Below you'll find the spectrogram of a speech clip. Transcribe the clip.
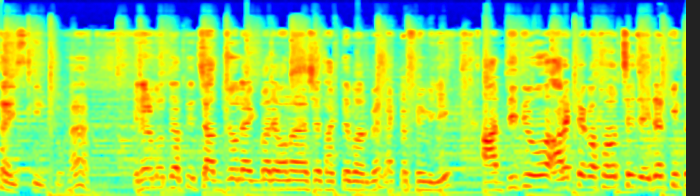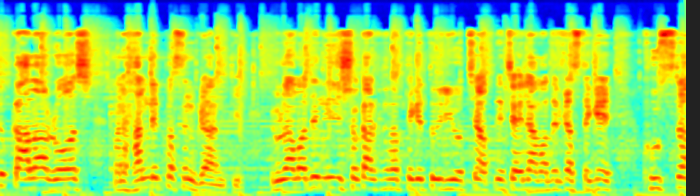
সাইজ কিন্তু হ্যাঁ? এটার মধ্যে আপনি চারজন একবারে অনায়াসে থাকতে পারবেন একটা ফ্যামিলি আর দ্বিতীয় আরেকটা কথা হচ্ছে যে এটার কিন্তু কালার রস মানে হান্ড্রেড পার্সেন্ট গ্যারান্টি এগুলো আমাদের নিজস্ব কারখানা থেকে তৈরি হচ্ছে। আপনি চাইলে আমাদের কাছ থেকে খুচরা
